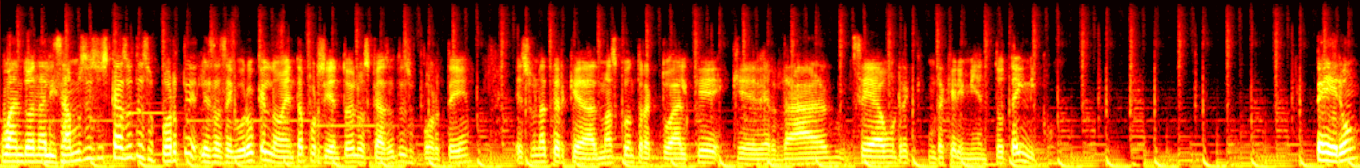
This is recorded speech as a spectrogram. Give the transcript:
Cuando analizamos esos casos de soporte, les aseguro que el 90% de los casos de soporte es una terquedad más contractual que, de verdad sea un, requerimiento técnico. Pero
